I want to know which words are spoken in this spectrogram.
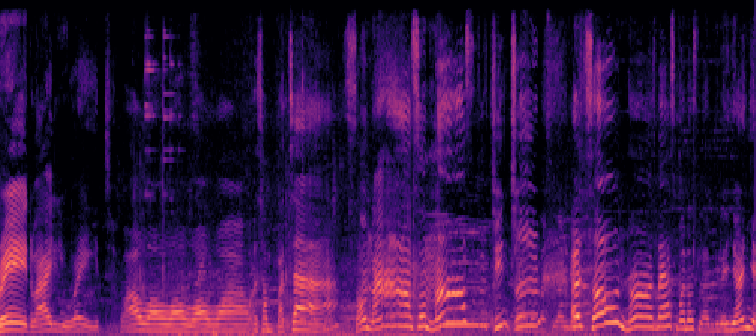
bread while you wait. Wow, wow, wow, wow, wow. And some butter. So nice, so nice. Ginger. It's so nice. Bonus lang bila nyanyi.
